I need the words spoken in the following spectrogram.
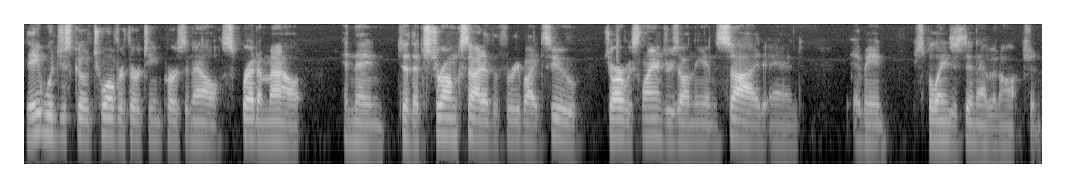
they would just go 12 or 13 personnel, spread them out, and then to that strong side of the three by two, Jarvis Landry's on the inside, and I mean Spillane just didn't have an option.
